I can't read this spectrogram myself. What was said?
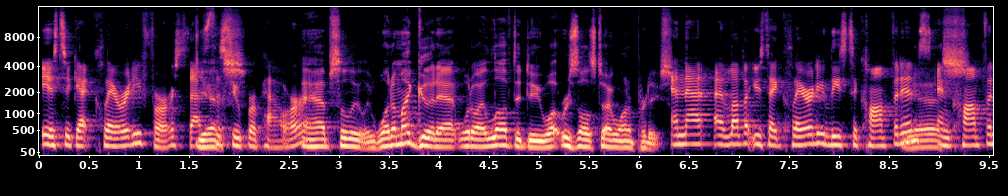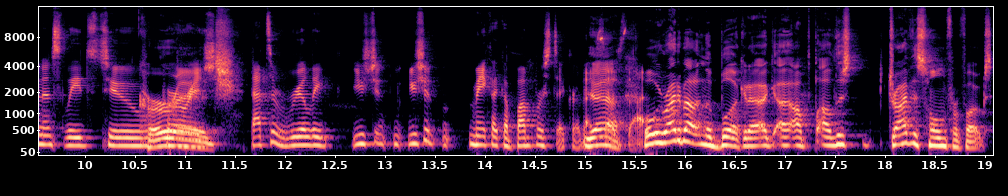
is to get clarity first. That's Yes. the superpower. Absolutely. What am I good at? What do I love to do? What results do I want to produce? and that I love what you said. Clarity leads to confidence, Yes. and confidence leads to Courage. courage. That's a really you should you should make like a bumper sticker that Yeah. says that. Well, we write about it in the book, and I, I, I'll, I'll just drive this home for folks.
